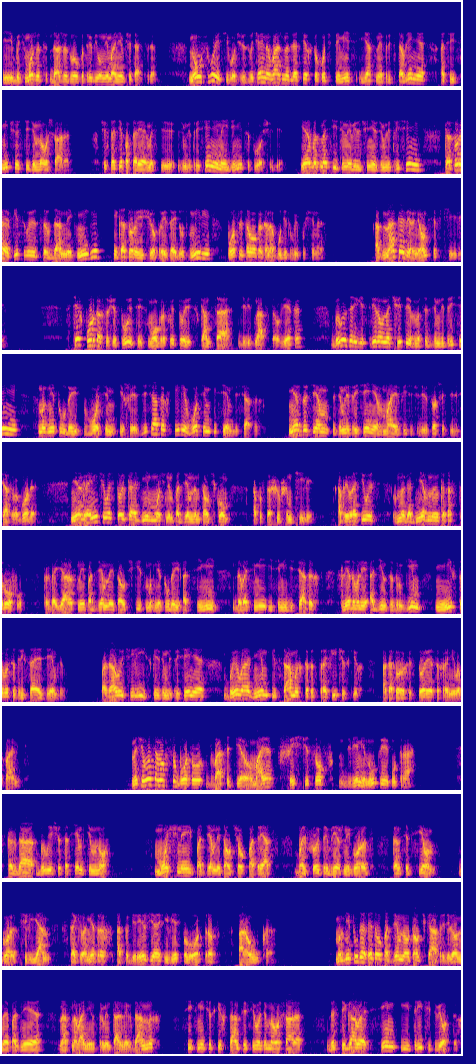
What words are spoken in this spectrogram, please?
и, быть может, даже злоупотребил вниманием читателя. Но усвоить его чрезвычайно важно для тех, кто хочет иметь ясное представление о сейсмичности земного шара, частоте повторяемости землетрясений на единице площади и об относительной величине землетрясений, которые описываются в данной книге и которые еще произойдут в мире после того, как она будет выпущена. Однако вернемся в Чили. С тех пор, как существуют сейсмографы, то есть с конца XIX века, было зарегистрировано 14 землетрясений с магнитудой 8,6 или 8,7. Между тем, землетрясение в мае 1960 года не ограничилось только одним мощным подземным толчком, опустошившим Чили, а превратилось в многодневную катастрофу, когда яростные подземные толчки с магнитудой от 7 до 8,7 следовали один за другим, неистово сотрясая землю. Пожалуй, чилийское землетрясение было одним из самых катастрофических, о которых история сохранила память. Началось оно в субботу, 21 мая, в 6 часов 2 минуты утра, когда было еще совсем темно. Мощный подземный толчок потряс большой прибрежный город Консепсион, город Чильян в 100 километрах от побережья и весь полуостров Араука. Магнитуда этого подземного толчка, определенная позднее на основании инструментальных данных сейсмических станций всего земного шара, достигала 7,3,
